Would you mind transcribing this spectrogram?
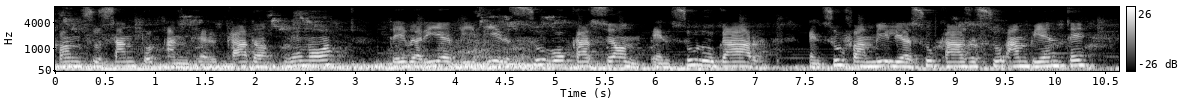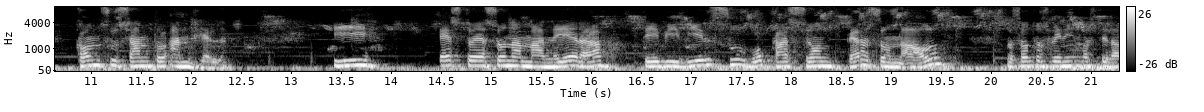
con su santo ángel. Cada uno debería vivir su vocación en su lugar, en su familia, su casa, su ambiente, con su santo ángel. Y esto es una manera de vivir su vocación personal. Nosotros venimos de la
